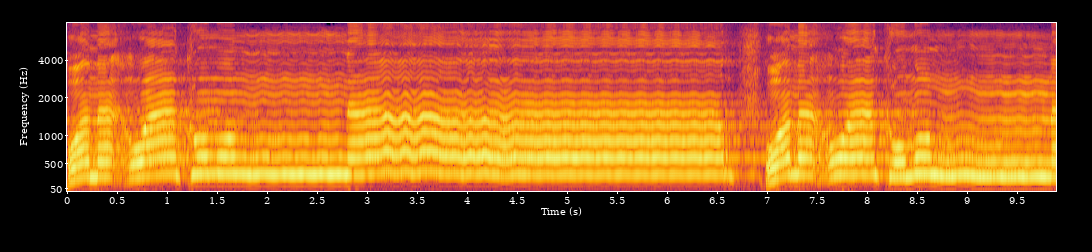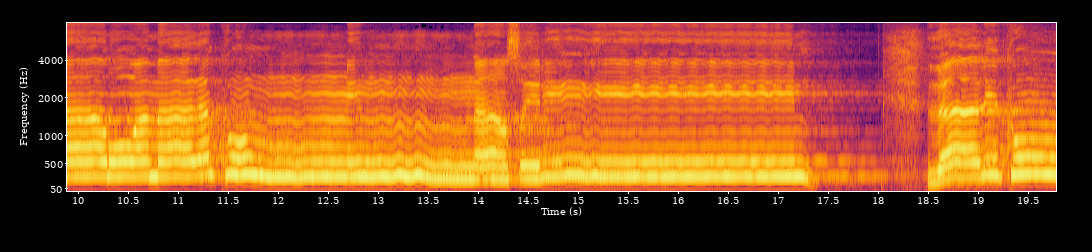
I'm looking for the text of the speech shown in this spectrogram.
ومأواكم النار ومأواكم النار وما لكم من ناصرين. ذلكم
